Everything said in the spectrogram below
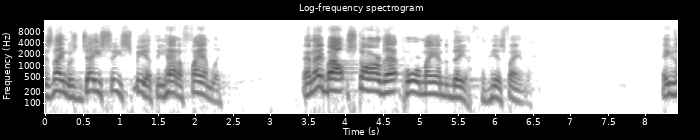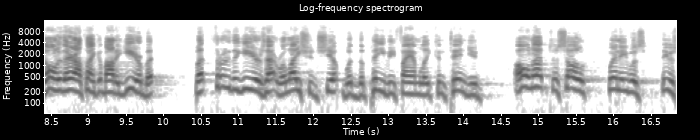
his name was J.C. Smith. He had a family. And they about starved that poor man to death and his family. He was only there, I think, about a year, but, but through the years, that relationship with the Peavy family continued on up to so when he was, he was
